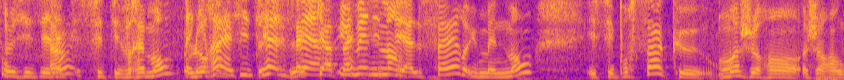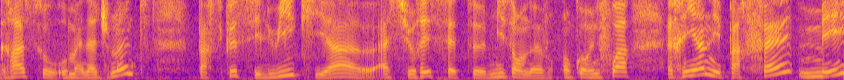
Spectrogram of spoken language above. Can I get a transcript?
Oui, c'était hein, vraiment le reste, la capacité humainement. à le faire humainement. Et c'est pour ça que moi, je rends, je rends grâce au, au management, parce que c'est lui qui a euh, assuré cette mise en œuvre. Encore une fois, rien n'est parfait, mais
